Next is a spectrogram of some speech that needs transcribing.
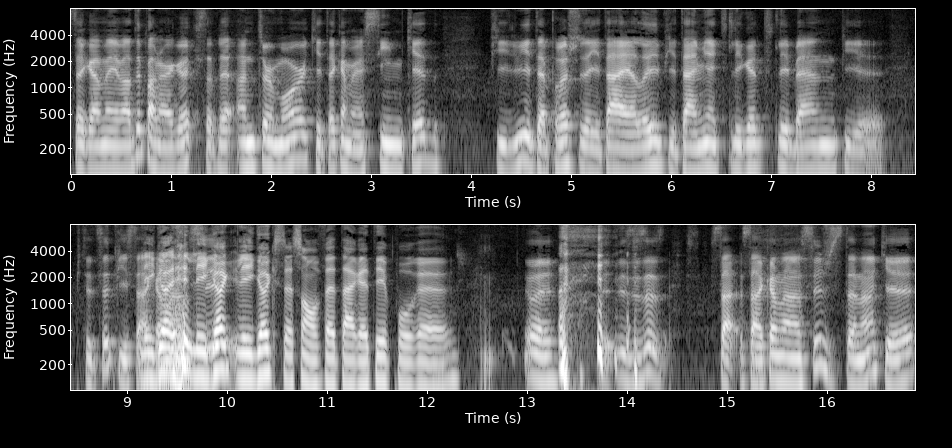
C'était comme inventé par un gars qui s'appelait Hunter Moore, qui était comme un scene kid. Puis lui, il était proche, il était à LA, puis il était ami avec tous les gars de toutes les bands, puis, euh, puis tout ça. Puis ça a Les gars, les, gars, les gars qui se sont fait arrêter pour. euh, Ouais. c'est ça, ça. Ça a commencé justement que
